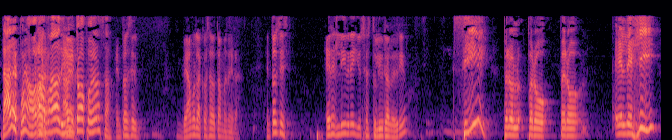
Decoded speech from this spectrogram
dale pues, ahora, Ahora, amada divina y ver. todopoderosa. Entonces, veamos la cosa de otra manera. Entonces, ¿eres libre y usas tu libre albedrío? Sí, pero, lo- pero, pero elegí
